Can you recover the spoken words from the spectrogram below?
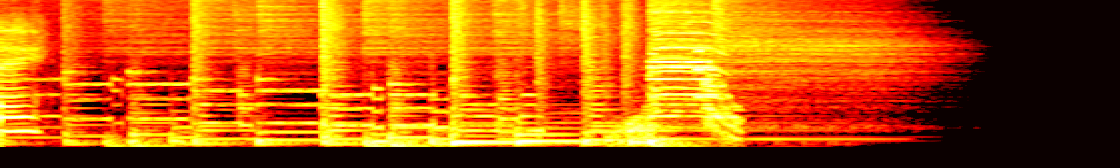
ย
